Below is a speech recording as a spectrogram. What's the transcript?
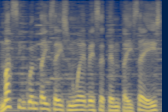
más 569 76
